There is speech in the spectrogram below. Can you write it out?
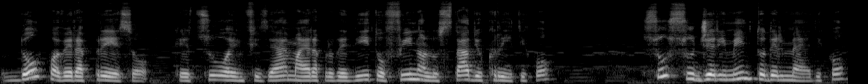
dopo aver appreso che il suo enfisema era progredito fino allo stadio critico, su suggerimento del medico,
